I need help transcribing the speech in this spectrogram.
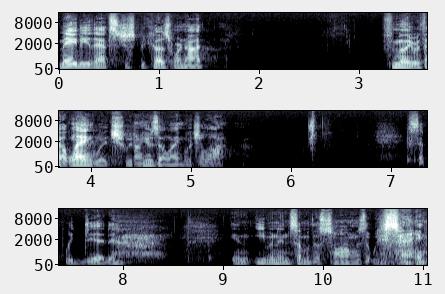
Maybe that's just because we're not familiar with that language. We don't use that language a lot. Except we did, in, even in some of the songs that we sang.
